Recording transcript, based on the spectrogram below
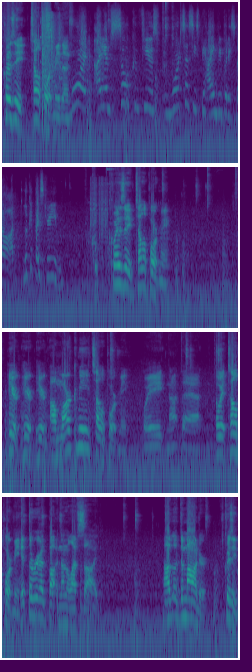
Quizzy, teleport me then. Ward, I am so confused. Ward says he's behind me, but he's not. Look at my stream. Qu Quizzy, teleport me. Here, here, here. I'll mark me, teleport me. Wait, not that. Oh wait, teleport me. Hit the red button on the left side. Uh, the monitor. Quizzy,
